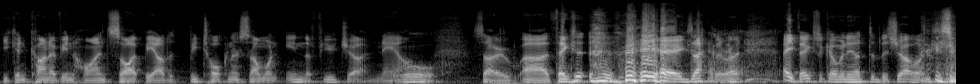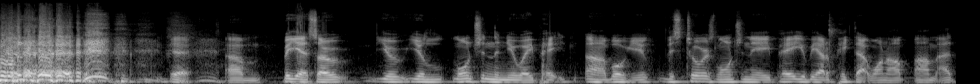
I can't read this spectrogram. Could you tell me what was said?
you can kind of in hindsight be able to be talking to someone in the future now. Ooh. So uh, thanks. yeah, exactly right. Hey, thanks for coming out to the show. Yeah, um, but yeah, so you you're launching the new EP. Uh, well, you this tour is launching the EP. You'll be able to pick that one up um, at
